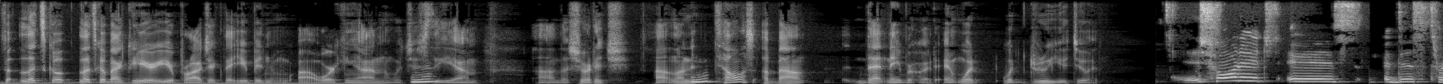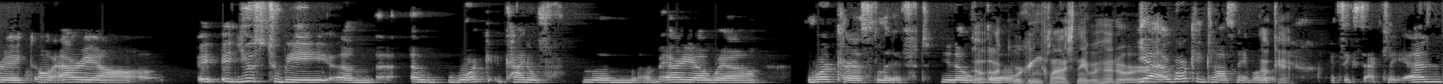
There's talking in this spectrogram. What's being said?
So let's go. Let's go back to your, your project that you've been uh, working on, which is the um, uh, the Shoreditch, uh, London. Tell us about that neighborhood and what what drew you to it. Shoreditch is a district or area. It, it used to be um, a work kind of um, um, area where workers lived. You know, A, the- a working class neighborhood, or yeah, a working class neighborhood. okay, It's exactly, and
